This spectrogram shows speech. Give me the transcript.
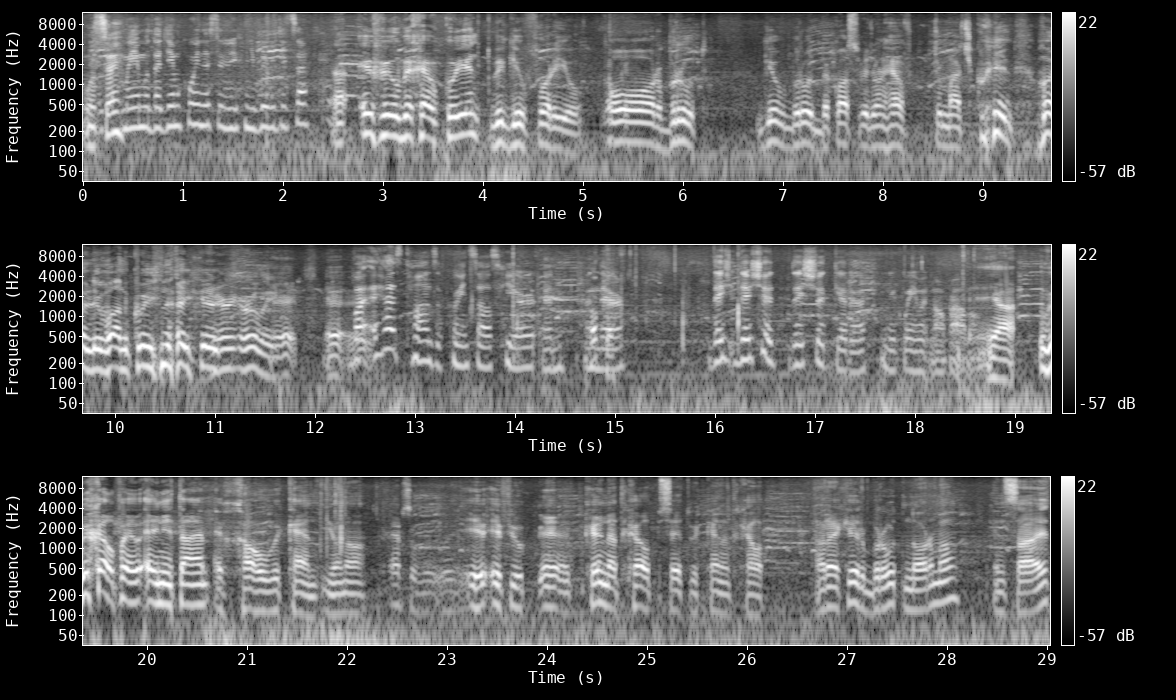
What's that? Мы ему дадим queen, если у них не выведется. Uh, if we will have queen, we give for you. Or brood. Give brood because we don't have too much queen. Only one queen right here. Very early. Uh, uh, But it has tons of queen cells here and, and Okay. there. They, sh- they should they should get a new queen with no problem. yeah, we help uh, anytime uh, how we can, you know. Absolutely. If, if you uh, cannot help, said we cannot help. Right here, brood normal inside.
